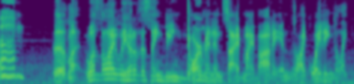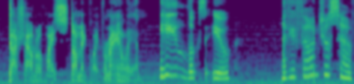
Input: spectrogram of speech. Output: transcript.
Um, The What's the likelihood of this thing being dormant inside my body and like waiting to like gush out of my stomach like from Alien? he looks at you. Have you found yourself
